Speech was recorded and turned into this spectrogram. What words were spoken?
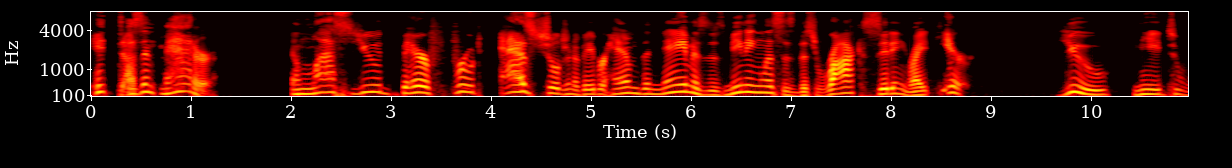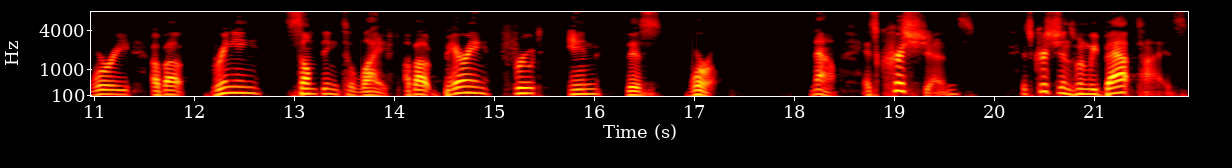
It doesn't matter. Unless you bear fruit as children of Abraham, the name is as meaningless as this rock sitting right here. You need to worry about bringing something to life, about bearing fruit in this world. Now, as Christians, as Christians, when we baptize,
